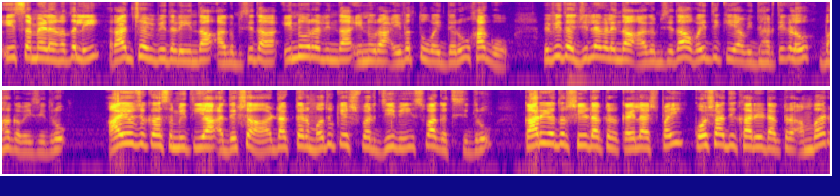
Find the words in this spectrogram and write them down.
ಈ ಸಮ್ಮೇಳನದಲ್ಲಿ ರಾಜ್ಯ ವಿವಿಧೆಡೆಯಿಂದ ಆಗಮಿಸಿದ ಇನ್ನೂರರಿಂದ ಇನ್ನೂರ ಐವತ್ತು ವೈದ್ಯರು ಹಾಗೂ ವಿವಿಧ ಜಿಲ್ಲೆಗಳಿಂದ ಆಗಮಿಸಿದ ವೈದ್ಯಕೀಯ ವಿದ್ಯಾರ್ಥಿಗಳು ಭಾಗವಹಿಸಿದರು. ಆಯೋಜಕ ಸಮಿತಿಯ ಅಧ್ಯಕ್ಷ ಡಾಕ್ಟರ್ ಮಧುಕೇಶ್ವರ್ ಜೀವಿ ಸ್ವಾಗತಿಸಿದರು. ಕಾರ್ಯದರ್ಶಿ ಡಾಕ್ಟರ್ ಕೈಲಾಶ್ ಪೈ, ಕೋಶಾಧಿಕಾರಿ ಡಾಕ್ಟರ್ ಅಂಬರ್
